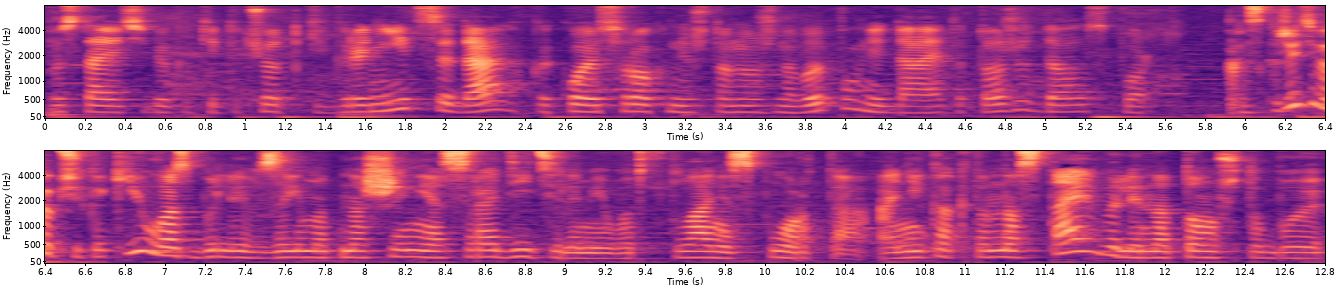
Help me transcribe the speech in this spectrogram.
поставить себе какие-то четкие границы, да, какой срок мне что нужно выполнить, да, это тоже дал спорт. Расскажите вообще, какие у вас были взаимоотношения с родителями вот в плане спорта? Они как-то настаивали на том, чтобы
